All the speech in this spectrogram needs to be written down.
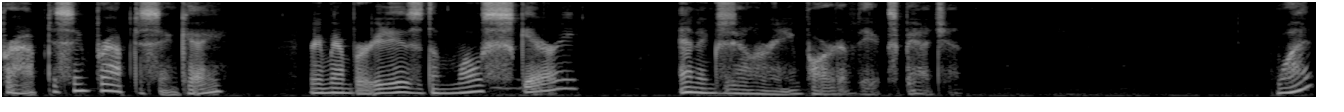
practicing, practicing, okay? Remember, it is the most scary and exhilarating part of the expansion. What?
